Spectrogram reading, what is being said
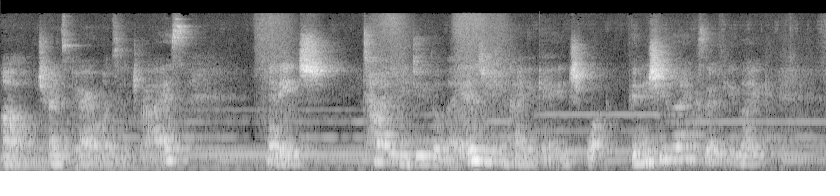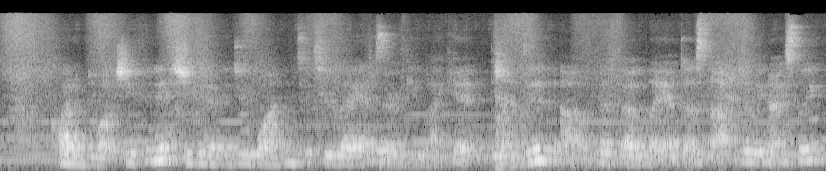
um, transparent once it dries. And each time you do the layers, you can kind of gauge what finish you like. So if you like quite a blotchy finish, you can only do one to two layers. Or if you like it blended, um, the third layer does that really nicely.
